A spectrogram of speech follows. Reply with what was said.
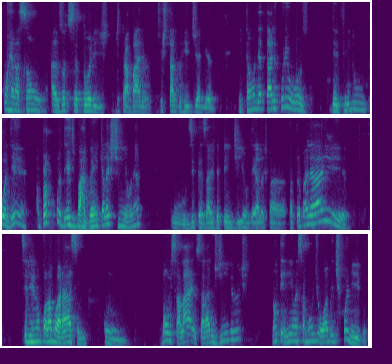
com relação aos outros setores de trabalho do estado do Rio de Janeiro. Então, um detalhe curioso, devido ao poder, ao próprio poder de barganha que elas tinham, né? Os empresários dependiam delas para trabalhar e se eles não colaborassem com bons salários, salários dignos, não teriam essa mão de obra disponível.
